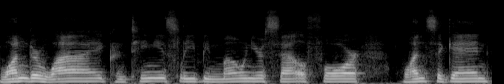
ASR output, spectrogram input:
wonder why continuously bemoan yourself for once again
